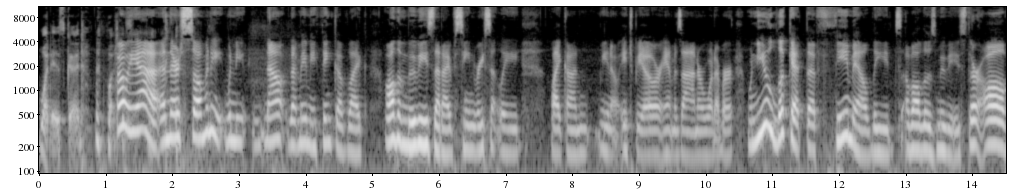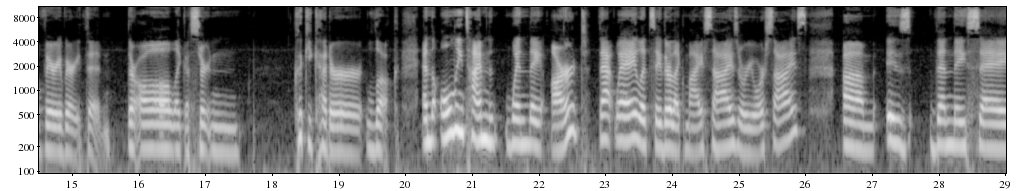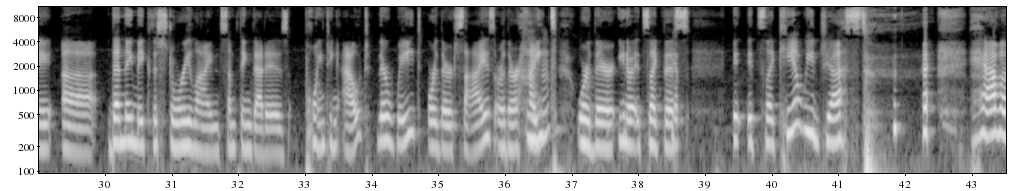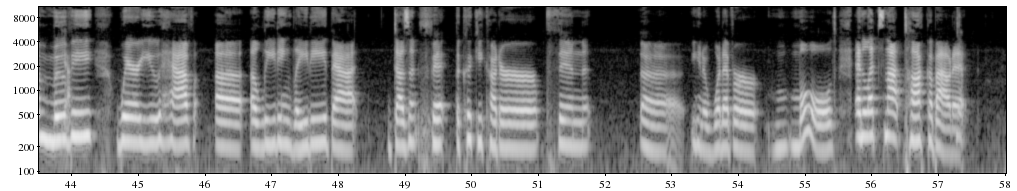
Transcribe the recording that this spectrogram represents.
what is good. What oh is yeah, and there's so many when you now that made me think of like all the movies that I've seen recently like on, you know, HBO or Amazon or whatever. When you look at the female leads of all those movies, they're all very very thin. They're all like a certain cookie cutter look. And the only time when they aren't that way, let's say they're like my size or your size, um, is then they say, uh, then they make the storyline something that is pointing out their weight or their size or their mm-hmm. height mm-hmm. or their, you know, it's like this. Yep. It, it's like, can't we just have a movie yeah. where you have a, a leading lady that doesn't fit the cookie cutter thin uh, you know whatever mold and let's not talk about it yep.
